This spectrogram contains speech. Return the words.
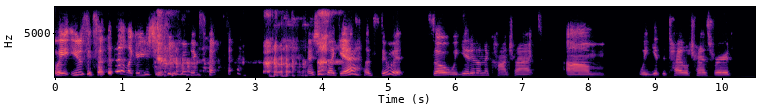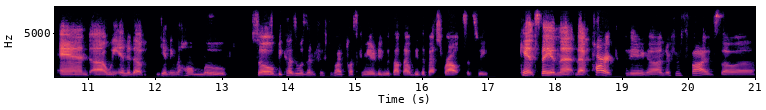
wait, you just accepted that? Like, are you sure you accept that? and she's like, yeah, let's do it. So we get it under contract. Um, we get the title transferred, and uh, we ended up getting the home moved. So because it was in a 55 plus community, we thought that would be the best route since we can't stay in that that park being uh, under 55. So uh,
